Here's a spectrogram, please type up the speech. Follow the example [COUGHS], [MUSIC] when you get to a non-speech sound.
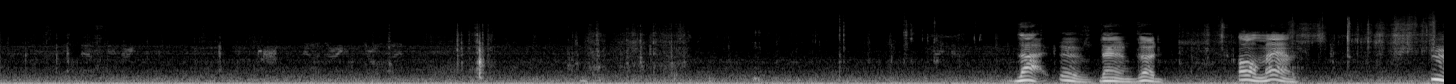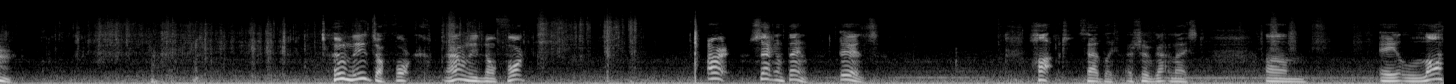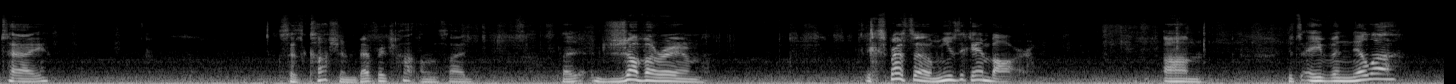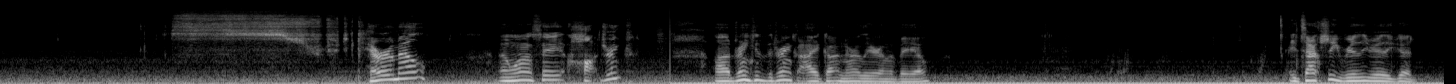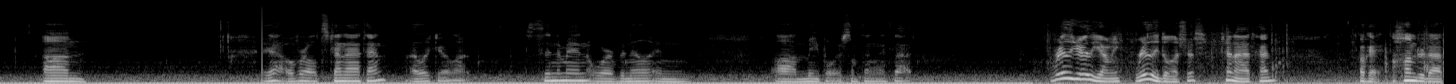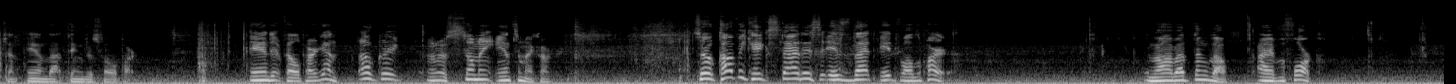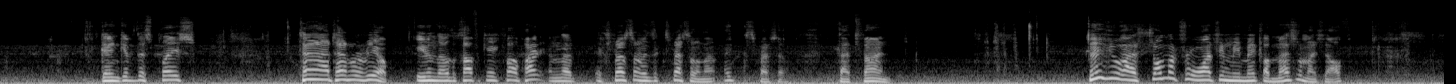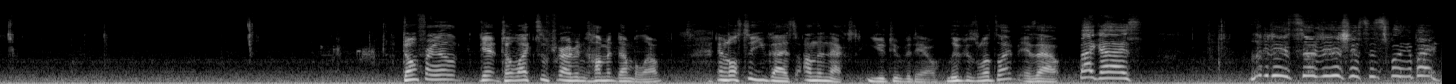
That is damn good. Oh man. Hmm. Who needs a fork? I don't need no fork. Alright, second thing is hot, sadly. I should have gotten iced. Um, a latte says caution, beverage hot on the side. The Java Room. Espresso, music and bar. Um, it's a vanilla caramel. I want to say hot drink. Uh, drinking the drink I gotten earlier in the video. It's actually really, really good. Um, yeah, overall it's 10 out of 10. I like it a lot. Cinnamon or vanilla and uh, maple or something like that. Really, really yummy. Really delicious. 10 out of 10. Okay, 100 out of 10. And that thing just fell apart. And it fell apart again. Oh, great. And there's so many ants in my car. So, coffee cake status is that it falls apart. Not a bad thing, though. I have a fork. Gonna give this place 10 out of 10 review. Even though the coffee cake fell apart and the espresso is espresso, not espresso. That's fine. Thank you guys so much for watching me make a mess of myself. Don't forget to like, subscribe, and comment down below. And I'll see you guys on the next YouTube video. Lucas Woods Life is out. Bye, guys! Look at it, it's so delicious, it's falling apart.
